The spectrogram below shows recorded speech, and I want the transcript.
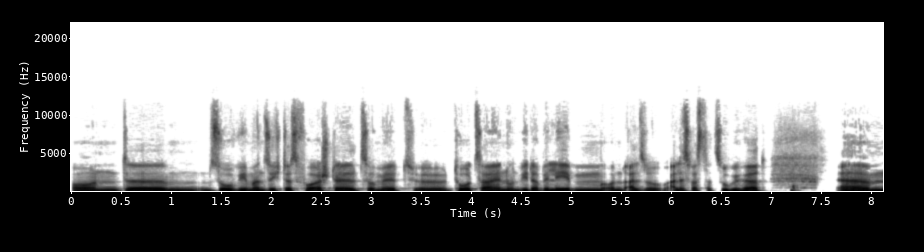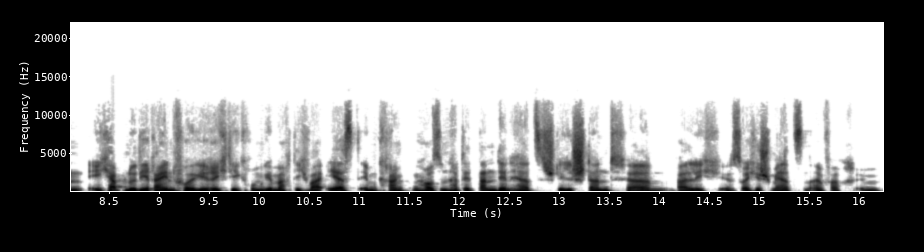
und ähm, so wie man sich das vorstellt, so mit äh, Todsein und Wiederbeleben und also alles, was dazugehört. Ähm, ich habe nur die Reihenfolge richtig rumgemacht. Ich war erst im Krankenhaus und hatte dann den Herzstillstand, ja, weil ich solche Schmerzen einfach im,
